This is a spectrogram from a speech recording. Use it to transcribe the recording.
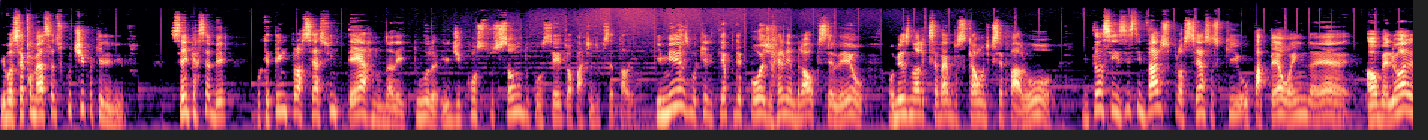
e você começa a discutir com aquele livro, sem perceber porque tem um processo interno da leitura e de construção do conceito a partir do que você está lendo. E mesmo aquele tempo depois de relembrar o que você leu, ou mesmo na hora que você vai buscar onde que você parou. Então, assim, existem vários processos que o papel ainda é a melhor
